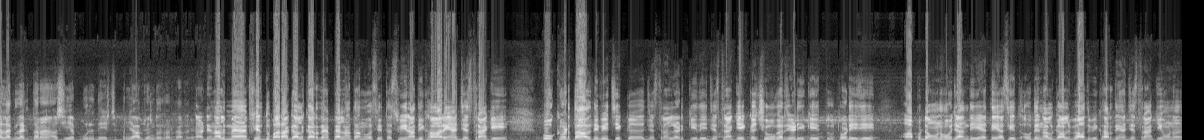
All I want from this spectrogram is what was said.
ਅਲੱਗ-ਅਲੱਗ ਤਰ੍ਹਾਂ ਅਸੀਂ ਇਹ ਪੂਰੇ ਦੇਸ਼ 'ਚ ਪੰਜਾਬ 'ਚ ਅੰਦੋਲਨ ਕਰ ਰਹੇ ਹਾਂ। ਤੁਹਾਡੇ ਨਾਲ ਮੈਂ ਫਿਰ ਦੁਬਾਰਾ ਗੱਲ ਕਰਦਾ ਪਹਿਲਾਂ ਤੁਹਾਨੂੰ ਅਸੀਂ ਤਸਵੀਰਾਂ ਦਿਖਾ ਰਹੇ ਹਾਂ ਜਿਸ ਤਰ੍ਹਾਂ ਕਿ ਭੁੱਖ ਹੜਤਾਲ ਦੇ ਵਿੱਚ ਇੱਕ ਜਿਸ ਤਰ੍ਹਾਂ ਲੜਕੀ ਦੀ ਜਿਸ ਤਰ੍ਹਾਂ ਕਿ ਇੱਕ ਸ਼ੂਗਰ ਜਿਹੜੀ ਕਿ ਥੋੜੀ ਜੀ ਅਪ ਡਾਊਨ ਹੋ ਜਾਂਦੀ ਹੈ ਤੇ ਅਸੀਂ ਉਹਦੇ ਨਾਲ ਗੱਲਬਾਤ ਵੀ ਕਰਦੇ ਹਾਂ, ਜਿਸ ਤਰ੍ਹਾਂ ਕਿ ਹੁਣ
